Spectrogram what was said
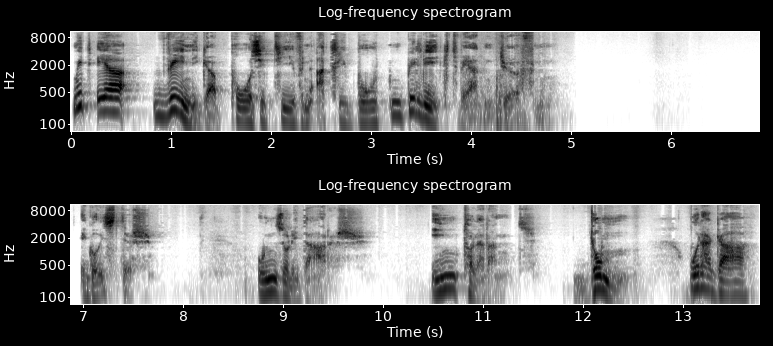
mit eher weniger positiven Attributen belegt werden dürfen. Egoistisch, unsolidarisch, intolerant, dumm oder gar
